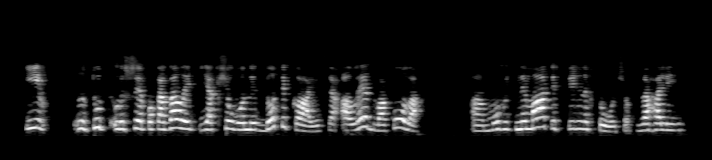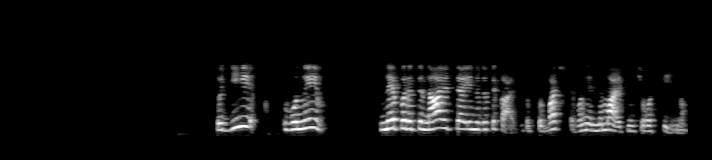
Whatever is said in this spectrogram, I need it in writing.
І ну, тут лише показали, якщо вони дотикаються, але два кола а, можуть не мати спільних точок взагалі. Тоді вони не перетинаються і не дотикаються. Тобто, бачите, вони не мають нічого спільного.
